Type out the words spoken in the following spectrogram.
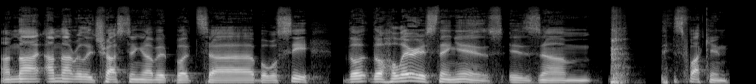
I'm not I'm not really trusting of it, but uh, but we'll see. The The hilarious thing is is um, this fucking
